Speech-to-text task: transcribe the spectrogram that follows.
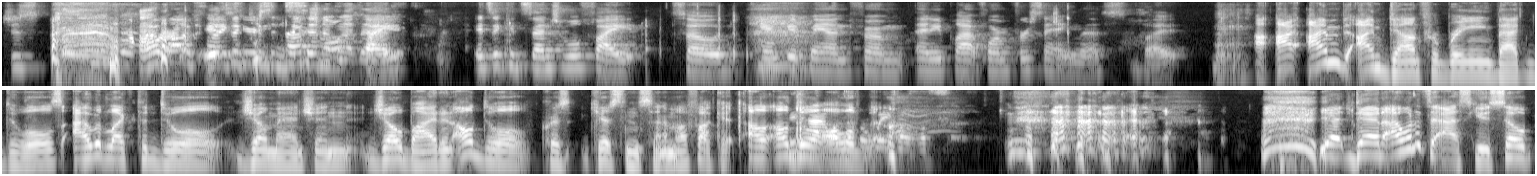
Just I want to fight it's a consensual Cinema fight. It's a consensual fight, so can't get banned from any platform for saying this. But I, I'm I'm down for bringing back duels. I would like to duel Joe Manchin, Joe Biden. I'll duel Chris, Kyrsten Sinema. Fuck it. I'll I'll duel all of the them. yeah, Dan, I wanted to ask you. So,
